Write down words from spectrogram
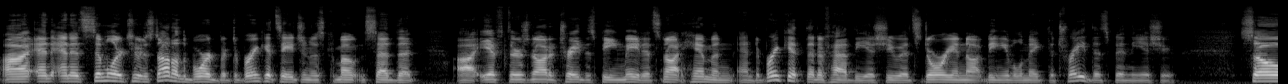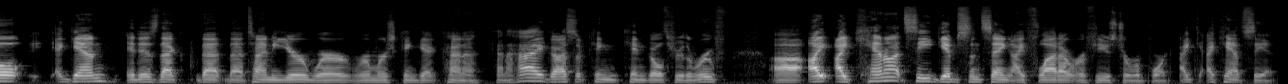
uh, and and it's similar to it's not on the board, but DeBrincat's agent has come out and said that uh, if there's not a trade that's being made, it's not him and and DeBrincat that have had the issue. It's Dorion not being able to make the trade that's been the issue. So again, it is that that that time of year where rumors can get kind of kind of high, gossip can can go through the roof. Uh, I I cannot see Gibson saying I flat out refuse to report. I I can't see it.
